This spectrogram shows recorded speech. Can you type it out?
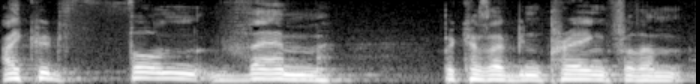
I could phone them because I've been praying for them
